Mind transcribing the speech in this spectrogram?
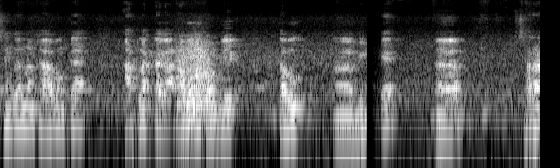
স্যাংশন নাংখা আবংকে আট লাখ টাকা আবহাওয়া কমপ্লিট তাবু বিকে সারা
